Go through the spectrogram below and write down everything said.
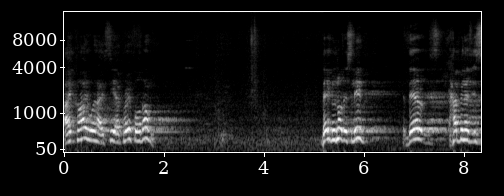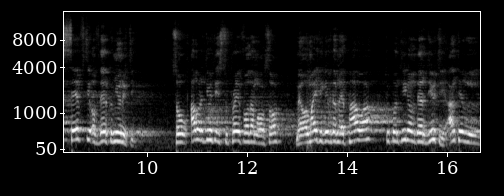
I cry when I see, I pray for them. They do not sleep. Their happiness is safety of their community. So our duty is to pray for them also. May Almighty give them a power to continue their duty until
